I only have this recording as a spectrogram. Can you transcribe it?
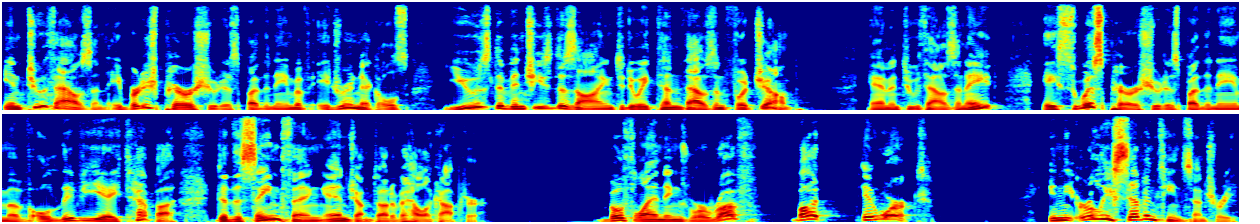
in 2000, a British parachutist by the name of Adrian Nichols used Da Vinci's design to do a 10,000 foot jump, and in 2008, a Swiss parachutist by the name of Olivier Teppa did the same thing and jumped out of a helicopter. Both landings were rough, but it worked. In the early 17th century,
